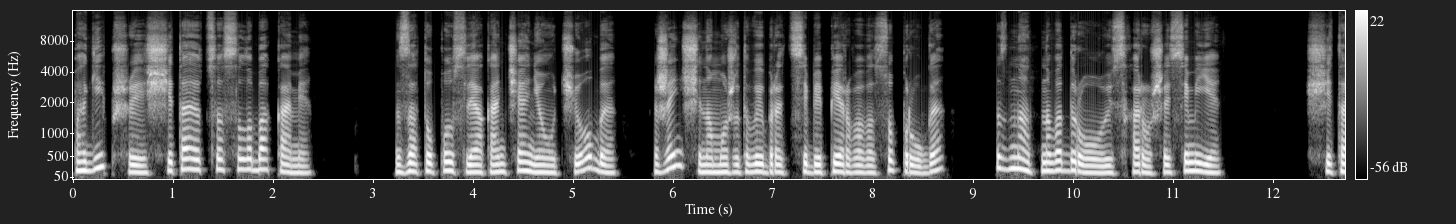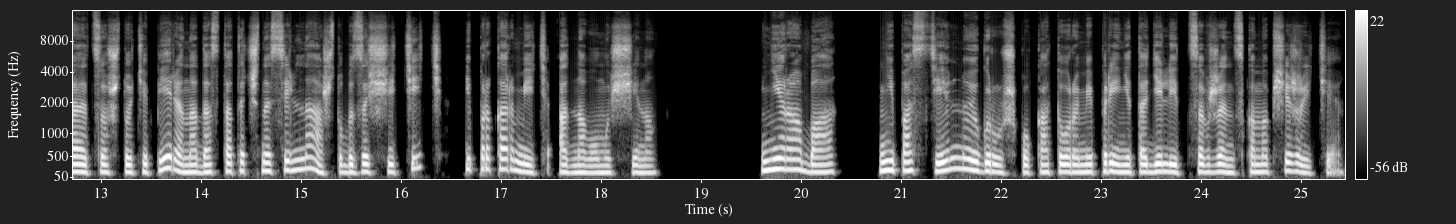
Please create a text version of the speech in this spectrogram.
Погибшие считаются слабаками. Зато после окончания учебы женщина может выбрать себе первого супруга, знатного дроу из хорошей семьи. Считается, что теперь она достаточно сильна, чтобы защитить и прокормить одного мужчину. Ни раба, ни постельную игрушку, которыми принято делиться в женском общежитии,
